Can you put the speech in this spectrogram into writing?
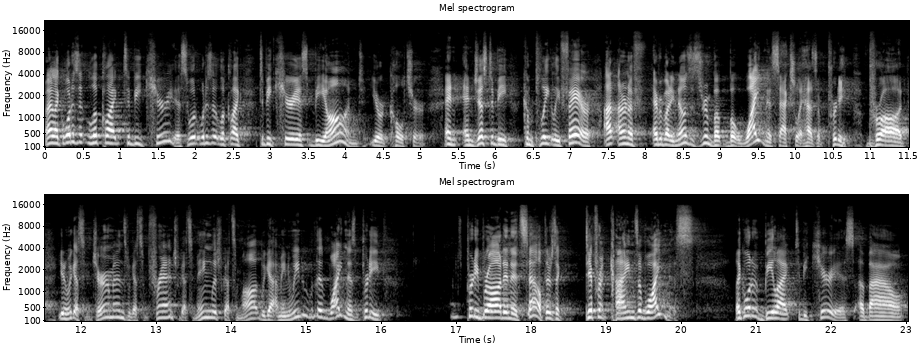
Right? Like, what does it look like to be curious? What, what, does it look like to be curious beyond your culture? And, and just to be completely fair, I, I don't know if everybody knows this room, but, but whiteness actually has a pretty broad, you know, we got some Germans, we got some French, we got some English, we got some, odd, we got, I mean, we, the whiteness pretty, it's pretty broad in itself. There's like different kinds of whiteness. Like, what would it would be like to be curious about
